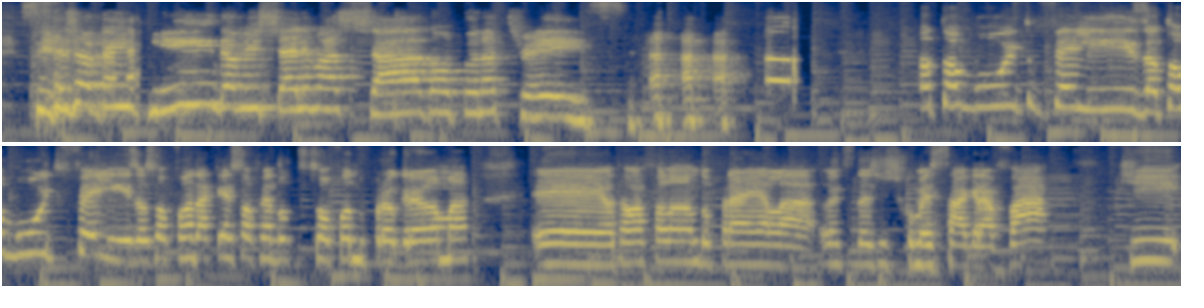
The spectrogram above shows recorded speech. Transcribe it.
Seja bem-vinda, Michele Machado, autora Trace. Eu tô muito feliz, eu tô muito feliz. Eu sou fã daquele, sou fã do, sou fã do programa. É, eu tava falando pra ela antes da gente começar a gravar que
